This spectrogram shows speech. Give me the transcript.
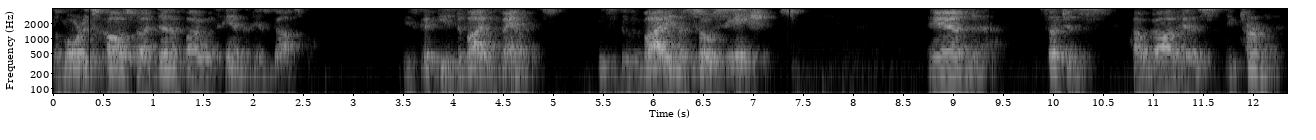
the Lord has caused to identify with him and his gospel. He's, he's dividing families. He's dividing associations. And such is how God has determined it.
